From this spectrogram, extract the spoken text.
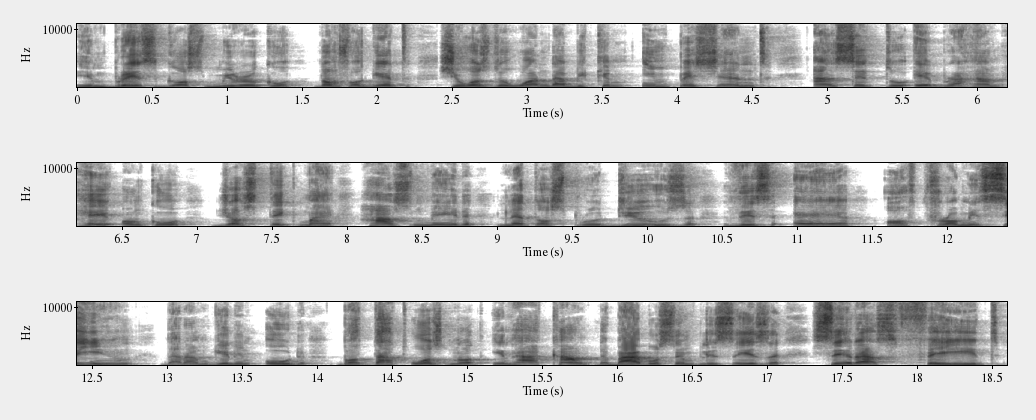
embraced God's miracle. Don't forget, she was the one that became impatient and said to Abraham, Hey, uncle, just take my housemaid, let us produce this heir of promising that I'm getting old. But that was not in her account. The Bible simply says Sarah's faith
